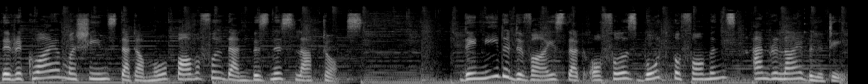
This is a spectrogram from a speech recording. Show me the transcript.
They require machines that are more powerful than business laptops. They need a device that offers both performance and reliability.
